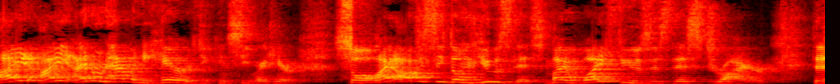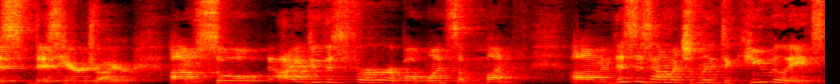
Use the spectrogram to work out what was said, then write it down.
I, I, I, don't have any hair, as you can see right here. So I obviously don't use this. My wife uses this dryer, this, this hair dryer. Um, so I do this for her about once a month. Um, and this is how much lint accumulates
